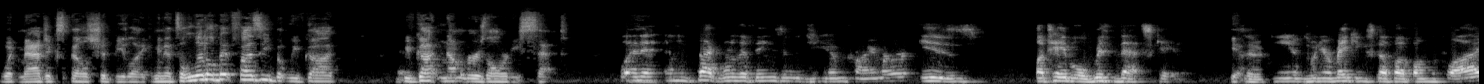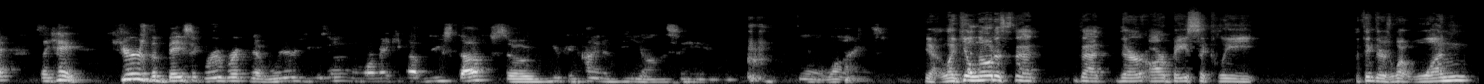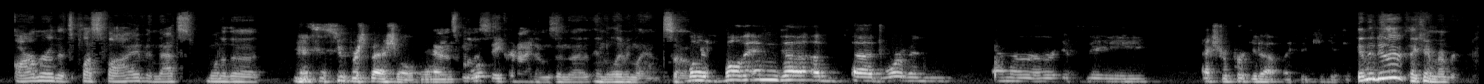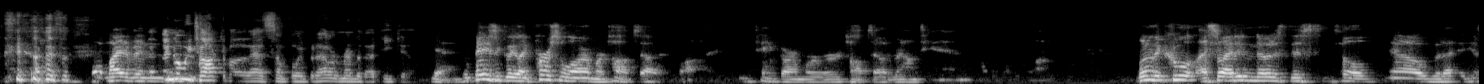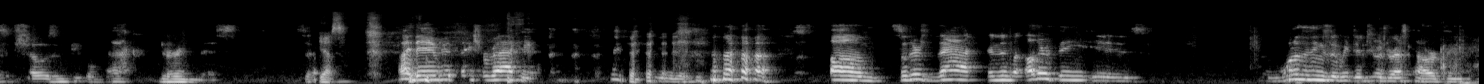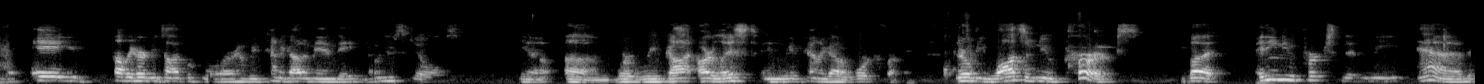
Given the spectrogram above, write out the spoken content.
what magic spells should be like. I mean, it's a little bit fuzzy, but we've got we've got numbers already set. Well, and, it, and in fact, one of the things in the GM primer is a table with that scale. Yeah. So GMs, when you're making stuff up on the fly, it's like, hey, here's the basic rubric that we're using when we're making up new stuff, so you can kind of be on the same you know, lines. Yeah, like you'll notice that that there are basically, I think there's what one armor that's plus five, and that's one of the It's a super special. yeah, it's one of the sacred items in the in the living land. So Well, well, and uh, a, dwarven armor, if they extra perk it up, I think you get to. can they do that? I can't remember. I That might have been. I know we talked about it at some point, but I don't remember that detail. Yeah, but basically, like personal armor tops out at five. Tank armor tops out around ten. One of the cool. I so I didn't notice this until now, but I guess it shows in people back during this. So Yes. Hi, David. Thanks for backing. um, so there's that, and then the other thing is one of the things that we did to address power creep. A, you've probably heard me talk before, and we've kind of got a mandate: no new skills. You know, um, where we've got our list, and we've kind of got to work from it. There will be lots of new perks, but any new perks that we add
